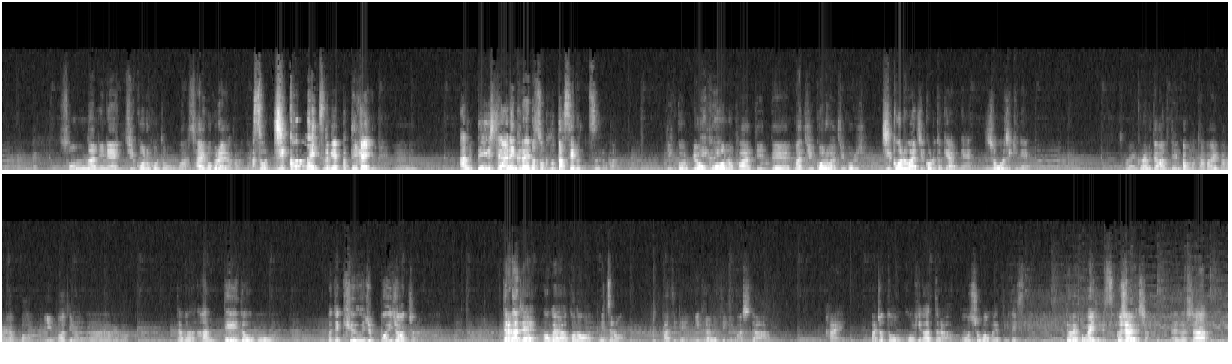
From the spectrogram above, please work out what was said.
そんなにね事故ることもまあ最後ぐらいだからね。あそう事故んないっつうのがやっぱでかいよね。うん。安定してあれぐらいの速度出せるっつうのが。結構両方のパーティーってまあ事故るは事故るじゃん。事故るは事故る時あるね。うん。正直ね。それに比べて安定感も高いからやっぱいいパーティーなのかなうん。あれが。多分安定度もうだって90以上あるんじゃない？ってな感じで今回はこの3つのパティで見比べてみました。はい。まあちょっと根気があったら紋章版もやってみたいですね。ということで今回以上です。ご視聴ありがとうございました。ありがとうございました。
